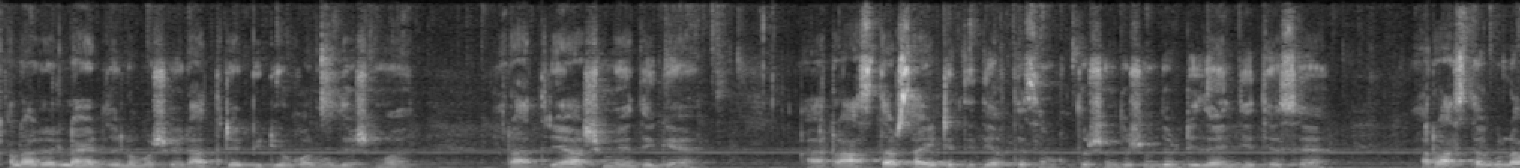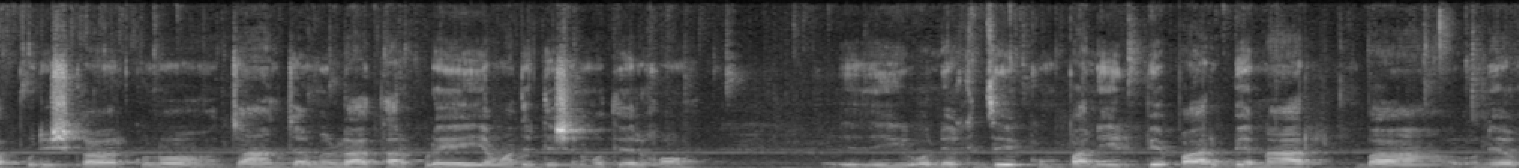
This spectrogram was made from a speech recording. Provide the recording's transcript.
কালারের লাইট জ্বলে অবশ্যই রাত্রে ভিডিও করব যে সময়। রাত্রে আসব এদিকে। আর রাস্তার সাইডে দেখতেছেন কত সুন্দর সুন্দর ডিজাইন দিতেছে। আর রাস্তাগুলা পরিষ্কার, কোনো যান ঝামেলা তারপরে এই আমাদের দেশের মতো এরকম এই অনেক যে কোম্পানির পেপার ব্যানার বা অনেক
